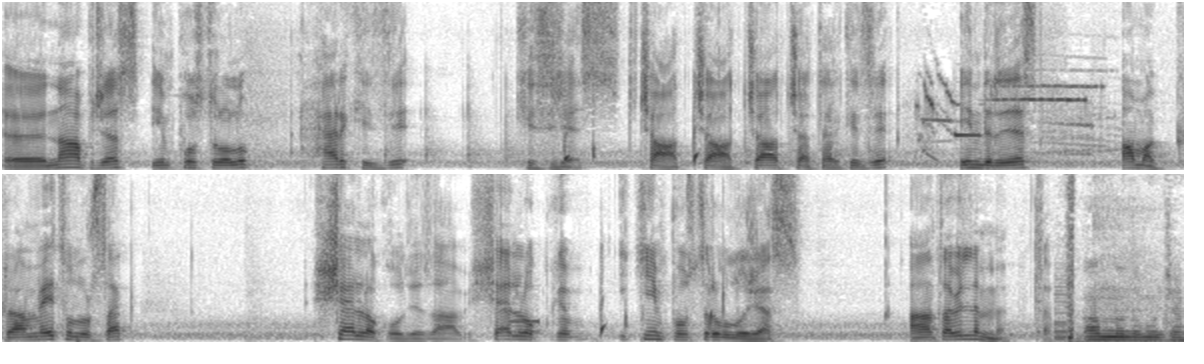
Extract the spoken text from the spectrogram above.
e, ne yapacağız? Impostor olup herkesi keseceğiz. Çat çat çat çat herkesi indireceğiz. Ama Cranweight olursak Sherlock olacağız abi. Sherlock yapıp iki imposter'ı bulacağız. Anlatabildim mi? Anladım hocam.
